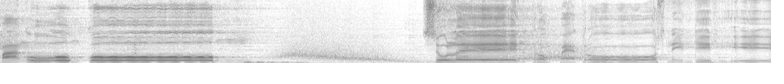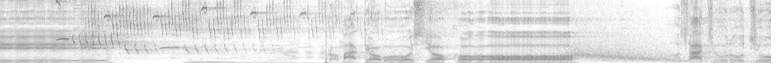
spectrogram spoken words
mangungkung suling trong petrus nindih. Pramadya wis yoga sajuru-juru.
